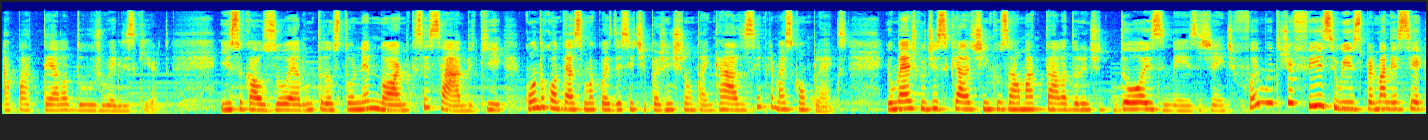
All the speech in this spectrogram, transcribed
A patela do joelho esquerdo. Isso causou ela um transtorno enorme, que você sabe que quando acontece uma coisa desse tipo, a gente não tá em casa, sempre é mais complexo. E o médico disse que ela tinha que usar uma tala durante dois meses, gente. Foi muito difícil isso, permanecer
